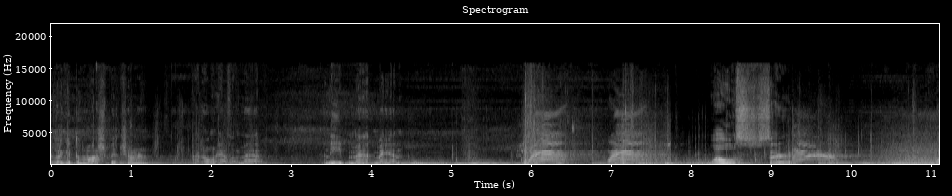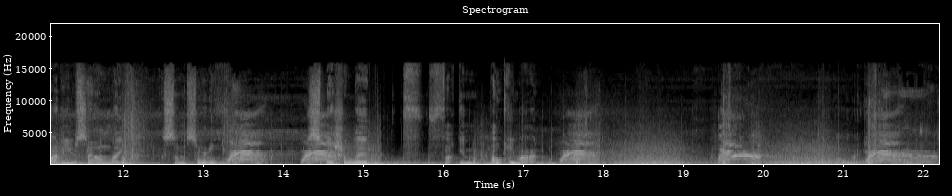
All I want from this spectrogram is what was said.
Do I get the mosh pit charm? I don't have a map. I need map man. Whoa, sir. Why do you sound like some sort of special ed fucking Pokemon? Oh my god.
